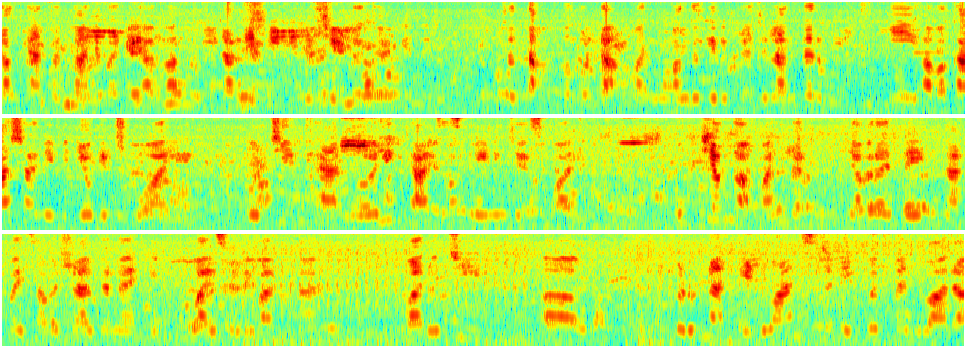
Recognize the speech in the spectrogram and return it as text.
లంగ్ క్యాన్సర్ కానివ్వండి వీటన్నిటిని డిటెక్ట్ చేయడం జరిగింది. సో తప్పకుండా మన మంగళగిరి ప్రజలందరూ ఈ అవకాశాన్ని వినియోగించుకోవాలి. వచ్చి ఎర్లీ క్యాన్సర్ స్క్రీనింగ్ చేసుకోవాలి. ముఖ్యంగా మహిళలు ఎవరైతే నలభై సంవత్సరాల కన్నా ఎక్కువ వయసు ఉండే వారు ఉన్నారో వారు వచ్చి ఇక్కడున్న అడ్వాన్స్డ్ ఎక్విప్మెంట్ ద్వారా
